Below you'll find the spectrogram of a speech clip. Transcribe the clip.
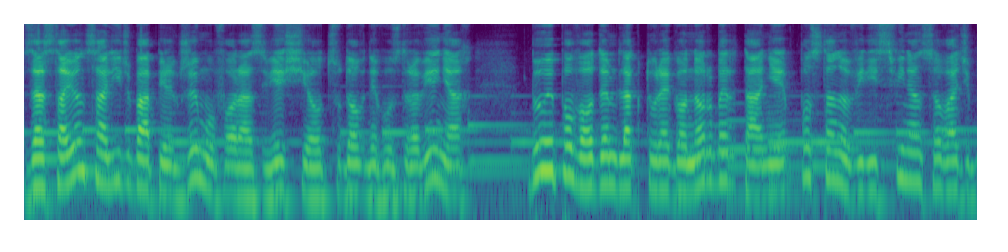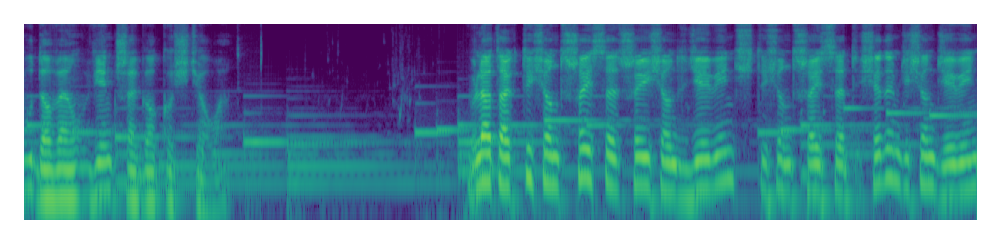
Wzrastająca liczba pielgrzymów oraz wieści o cudownych uzdrowieniach były powodem, dla którego Norbertanie postanowili sfinansować budowę większego kościoła. W latach 1669-1679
